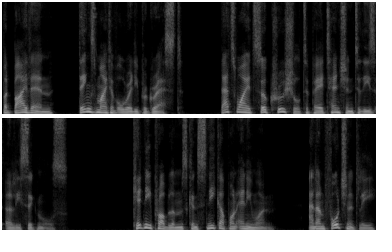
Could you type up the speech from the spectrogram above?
But by then, things might have already progressed. That's why it's so crucial to pay attention to these early signals. Kidney problems can sneak up on anyone, and unfortunately,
